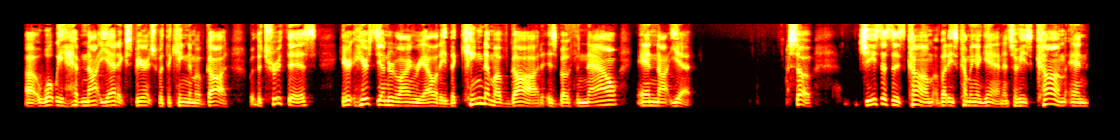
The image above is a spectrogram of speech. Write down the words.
uh, what we have not yet experienced with the kingdom of God. But the truth is, here, here's the underlying reality the kingdom of God is both now and not yet. So, Jesus is come, but he's coming again. And so he's come, and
